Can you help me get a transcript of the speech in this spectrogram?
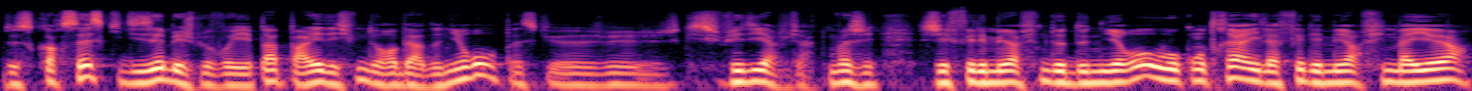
de Scorsese qui disait mais je ne voyais pas parler des films de Robert De Niro parce que qu'est-ce que je vais dire, je veux dire que moi j'ai fait les meilleurs films de De Niro ou au contraire il a fait les meilleurs films ailleurs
